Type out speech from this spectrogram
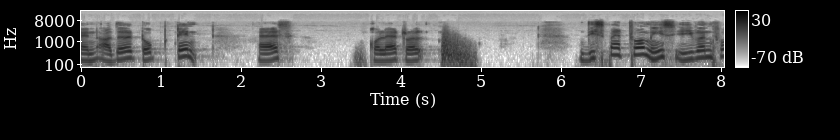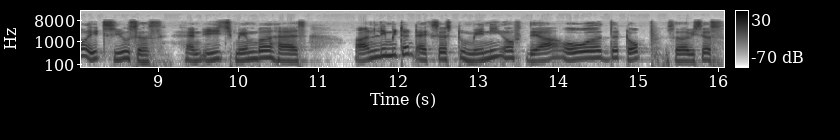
and other top 10 as collateral. This platform is even for its users and each member has unlimited access to many of their over-the-top services.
